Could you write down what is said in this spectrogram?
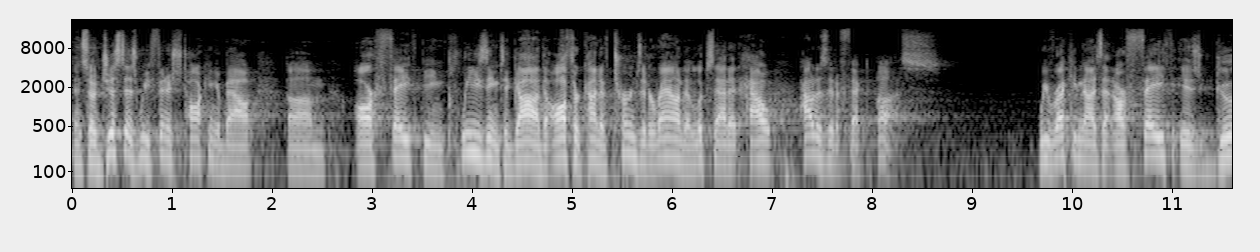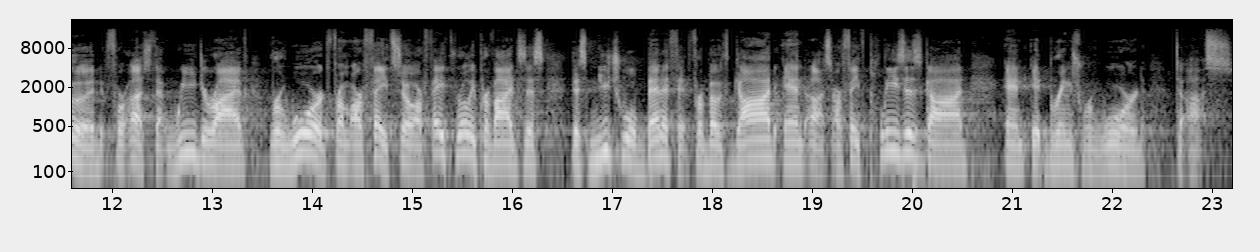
And so, just as we finished talking about um, our faith being pleasing to God, the author kind of turns it around and looks at it how, how does it affect us? We recognize that our faith is good for us, that we derive reward from our faith. So, our faith really provides this, this mutual benefit for both God and us. Our faith pleases God and it brings reward to us.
